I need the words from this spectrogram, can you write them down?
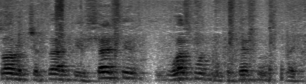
44-ї сесії 8-го демократичного скликання.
